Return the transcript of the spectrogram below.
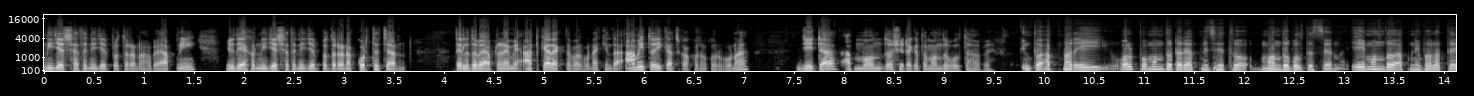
নিজের সাথে নিজের প্রতারণা হবে। আপনি যদি এখন নিজের সাথে নিজের প্রতারণা করতে চান তাহলে তবে আপনার আমি আটকে রাখতে পারব না কিন্তু আমি তো এই কাজ কখনো করব না। যেটা মন্দ সেটাকে তো মন্দ বলতে হবে। কিন্তু আপনার এই অল্প মন্দটারে আপনি যেহেতু মন্দ বলতেছেন এই মন্দ আপনি বলাতে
